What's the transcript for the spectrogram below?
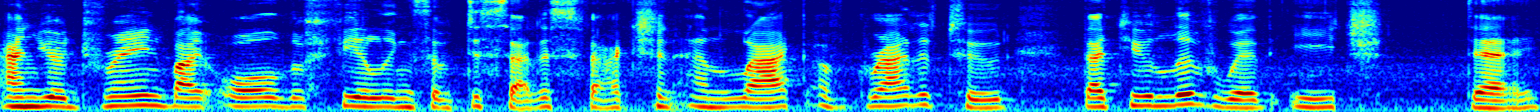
and you're drained by all the feelings of dissatisfaction and lack of gratitude that you live with each day.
